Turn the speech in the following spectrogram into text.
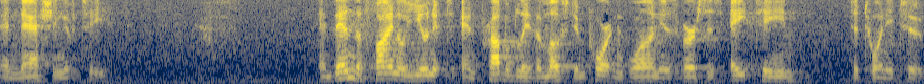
and gnashing of teeth. And then the final unit, and probably the most important one, is verses 18 to 22.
